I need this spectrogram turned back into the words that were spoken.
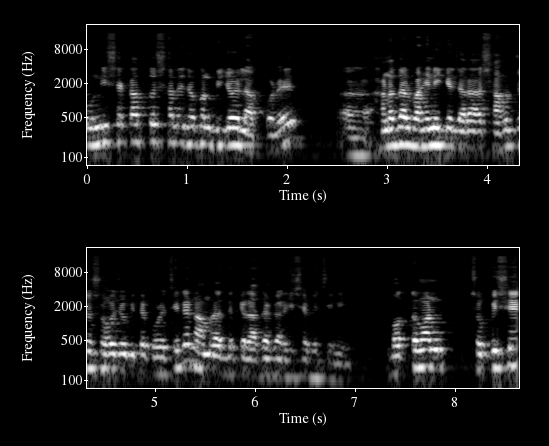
উনিশশো একাত্তর সালে যখন বিজয় লাভ করে হানাদার বাহিনীকে যারা সাহায্য সহযোগিতা করেছিলেন আমরা এদেরকে রাজাকার হিসেবে চিনি। বর্তমান চব্বিশে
